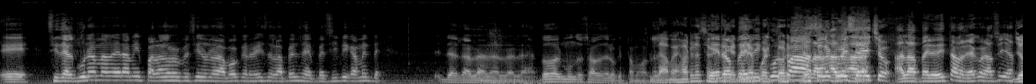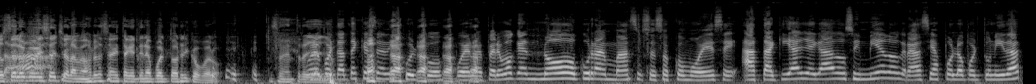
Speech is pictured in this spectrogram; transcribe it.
Eh, si de alguna manera mis palabras ofrecieron la labor que realiza la prensa, específicamente, la, la, la, la, la, la, todo el mundo sabe de lo que estamos hablando. la mejor Quiero relacionista que tiene Puerto Rico yo sé lo a, que hubiese hecho a la periodista Valeria Corazón. Ya yo está. sé lo que hubiese hecho la mejor relacionista que tiene Puerto Rico pero eso es entre Lo yo. importante es que se disculpó. Bueno, esperemos que no ocurran más sucesos como ese. Hasta aquí ha llegado sin miedo. Gracias por la oportunidad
